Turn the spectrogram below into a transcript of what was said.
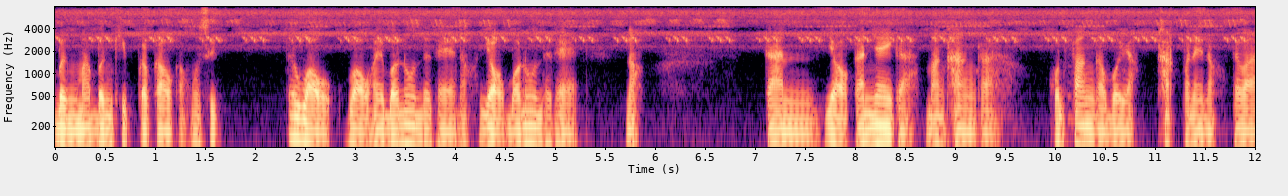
เบิงมาเบิงคลิปเก่าๆกับรู้สึกเออเว้าเว้าให้บ่นู่นแท้ๆเนาะหยอกบ่นู่นแท้ๆเนาะการหยอกกันใหญ่กะบางครั้งกะคนฟังก็บ่อยากคักไปานใดเนาะแต่ว่า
